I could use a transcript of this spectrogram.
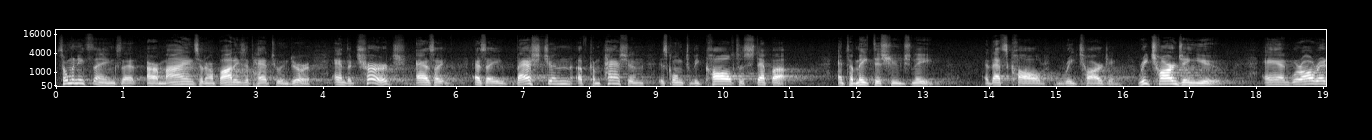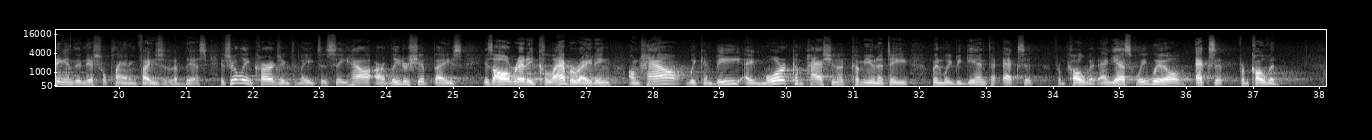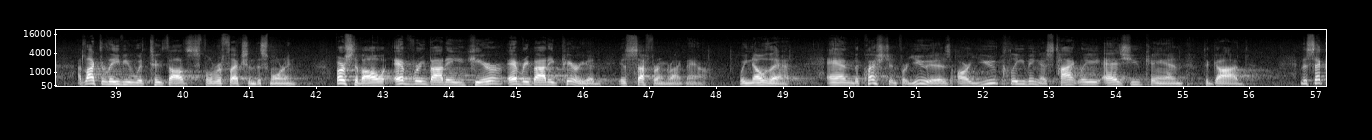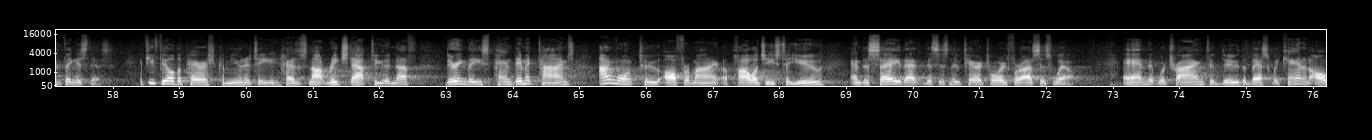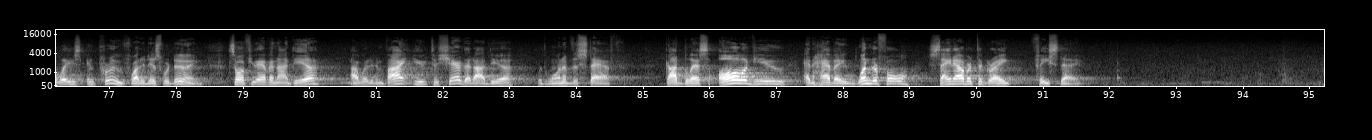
So many things that our minds and our bodies have had to endure. And the church, as a, as a bastion of compassion, is going to be called to step up and to meet this huge need. And that's called recharging recharging you. And we're already in the initial planning phases of this. It's really encouraging to me to see how our leadership base is already collaborating on how we can be a more compassionate community when we begin to exit from COVID. And yes, we will exit from COVID. I'd like to leave you with two thoughts for reflection this morning. First of all, everybody here, everybody, period, is suffering right now. We know that. And the question for you is are you cleaving as tightly as you can to God? And the second thing is this if you feel the parish community has not reached out to you enough during these pandemic times, I want to offer my apologies to you and to say that this is new territory for us as well. And that we're trying to do the best we can and always improve what it is we're doing. So if you have an idea, I would invite you to share that idea with one of the staff. God bless all of you and have a wonderful St. Albert the Great feast day.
